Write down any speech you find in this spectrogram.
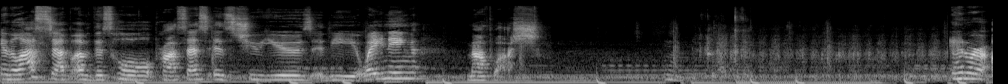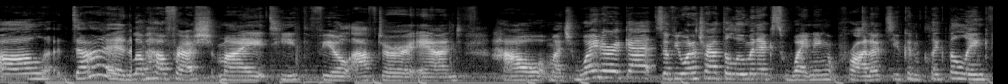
And the last step of this whole process is to use the whitening mouthwash. And we're all done. Love how fresh my teeth feel after and how much whiter it gets. So if you wanna try out the Lumineux whitening product, you can click the link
